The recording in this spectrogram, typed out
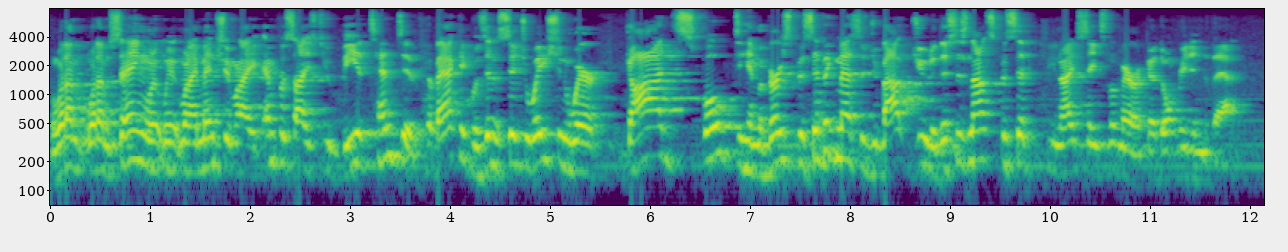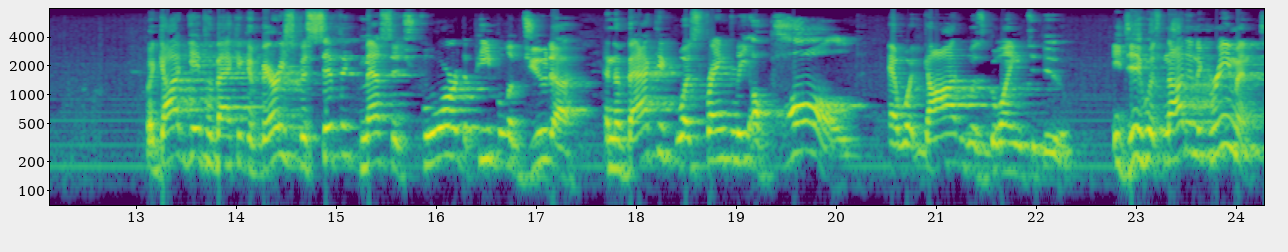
And what I'm, what I'm saying when, when I mentioned, when I emphasized to you, be attentive. Habakkuk was in a situation where God spoke to him a very specific message about Judah. This is not specific to the United States of America. Don't read into that. But God gave Habakkuk a very specific message for the people of Judah, and Habakkuk was frankly appalled at what God was going to do. He did, was not in agreement.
